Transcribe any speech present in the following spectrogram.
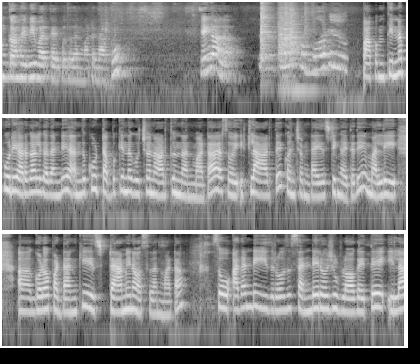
ఇంకా హెవీ వర్క్ అయిపోతుంది అనమాట నాకు. ఏం కావాలా? పాపం తిన్న పూరి అరగాలి కదండి అందుకు టబ్బు కింద కూర్చొని ఆడుతుంది అనమాట సో ఇట్లా ఆడితే కొంచెం డైజెస్టింగ్ అవుతుంది మళ్ళీ గొడవ పడడానికి స్టామినా వస్తుంది అనమాట సో అదండి ఈరోజు రోజు సండే రోజు వ్లాగ్ అయితే ఇలా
